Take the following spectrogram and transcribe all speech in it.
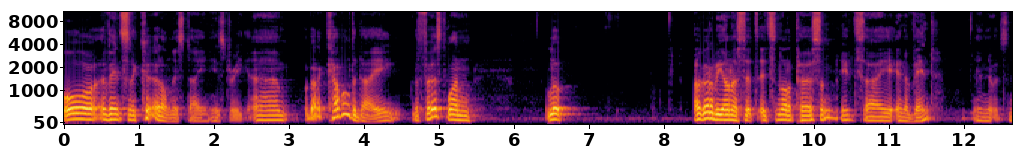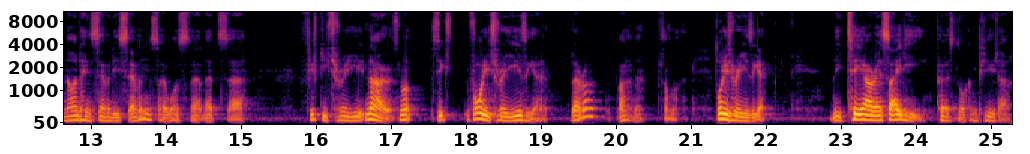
or events that occurred on this day in history. Um, I've got a couple today. The first one, look, I've got to be honest, it's, it's not a person, it's a, an event. And it's 1977, so what's that? That's uh, 53 years. No, it's not 60, 43 years ago. Is that right? I don't know, something like that. 43 years ago. The TRS 80 personal computer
